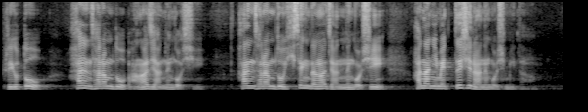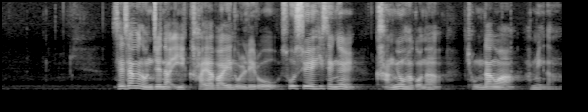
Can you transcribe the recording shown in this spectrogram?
그리고 또 한 사람도 망하지 않는 것이 한 사람도 희생당하지 않는 것이 하나님의 뜻이라는 것입니다. 세상은 언제나 이 가야바의 논리로 소수의 희생을 강요하거나 정당화합니다.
